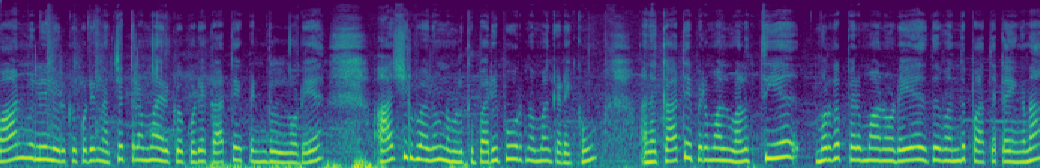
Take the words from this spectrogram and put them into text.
வான்வெளியில் இருக்கக்கூடிய நட்சத்திரமாக இருக்கக்கூடிய கார்த்திகை பெண்களுடைய ஆசீர்வாதம் நம்மளுக்கு பரிபூர்ணமாக கிடைக்கும். அந்த கார்த்திகை பெருமாள் வளர்த்திய முருகப்பெருமானுடைய இது வந்து பார்த்துட்டிங்கன்னா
